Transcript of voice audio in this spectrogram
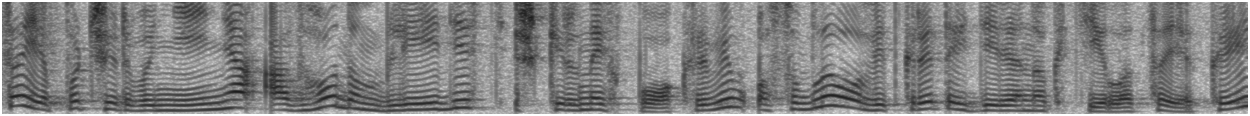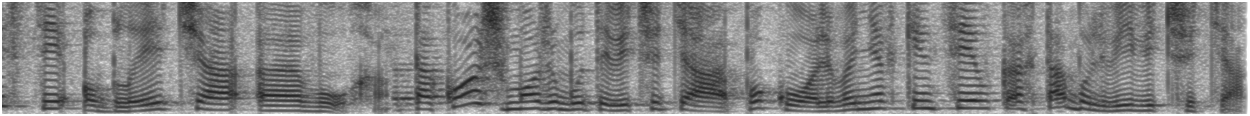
це є почервоніння, а згодом блідість шкірних покривів, особливо відкритих ділянок тіла. Це є кисті, обличчя, е, вуха. Також може бути відчуття поколювання в кінцівках та больові відчуття.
